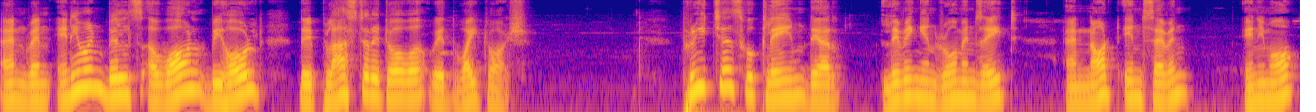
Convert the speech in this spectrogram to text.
And when anyone builds a wall, behold, they plaster it over with whitewash. Preachers who claim they are living in Romans 8 and not in 7 anymore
